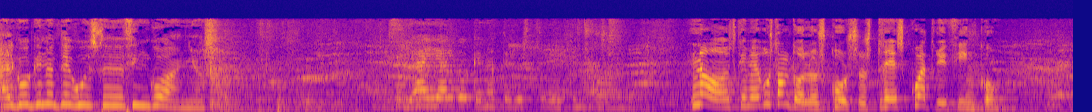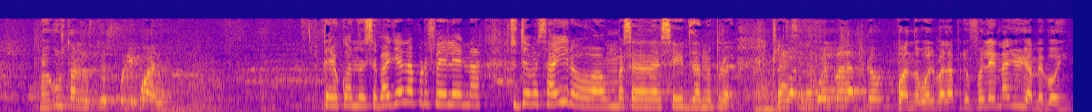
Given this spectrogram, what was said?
Algo que no te guste de cinco años. Hay algo que no te guste de cinco años. No, es que me gustan todos los cursos, 3, 4 y 5. Me gustan los tres por igual. Pero cuando se vaya la profe Elena, ¿tú te vas a ir o aún vas a seguir dando pro- clases? Cuando vuelva la, pro- cuando vuelva la profe Elena, yo ya me voy.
